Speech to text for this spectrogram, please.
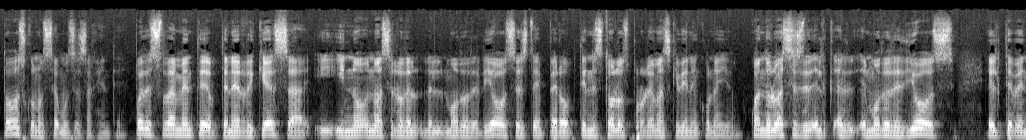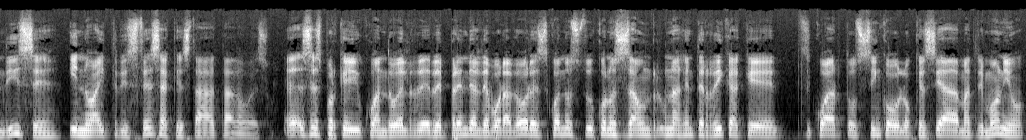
Todos conocemos a esa gente. Puedes solamente obtener riqueza y, no, no hacerlo del, modo de Dios, este, pero tienes todos los problemas que vienen con ello. Cuando lo haces el, el, modo de Dios, Él te bendice y no hay tristeza que está atado a eso. Eso es porque cuando Él reprende al devorador, es cuando tú conoces a una gente que cuarto, cinco lo que sea matrimonio,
